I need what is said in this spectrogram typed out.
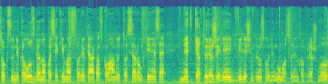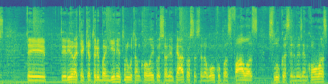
toks unikalus gana pasiekimas Olimpiakos komandai tose rungtynėse. Net keturi žaidėjai 20 plus naudingumo surinko prieš mus. Tai, tai ir yra tie keturi banginiai, turbūt ant ko laikosi Olimpiakos, tas yra Vokupas, Falas, Slukas ir Vezenkovas.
